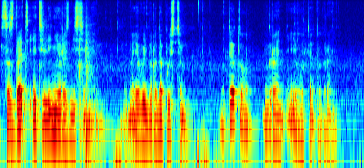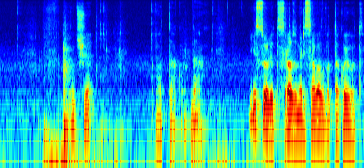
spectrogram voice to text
создать эти линии разнесения. Ну, я выберу, допустим, вот эту грань и вот эту грань. Лучше вот так вот, да. И Solid сразу нарисовал вот такой вот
